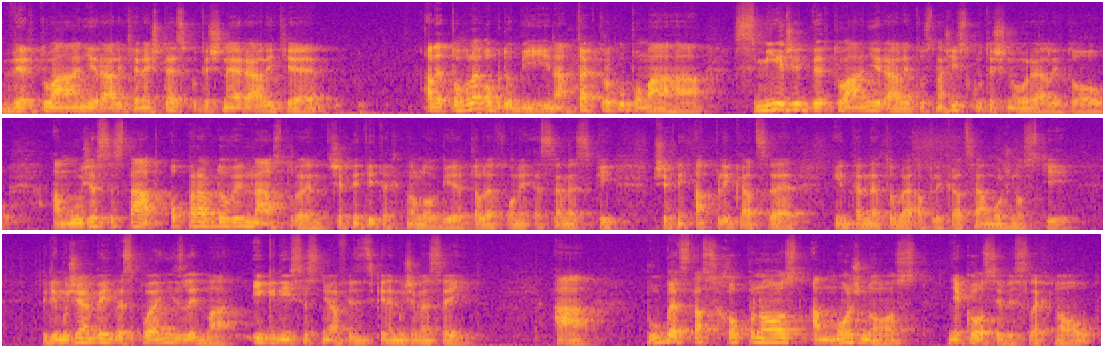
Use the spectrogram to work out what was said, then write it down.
virtuální realitě než té skutečné realitě. Ale tohle období nám tak trochu pomáhá smířit virtuální realitu s naší skutečnou realitou a může se stát opravdovým nástrojem. Všechny ty technologie, telefony, SMSky, všechny aplikace, internetové aplikace a možnosti, kdy můžeme být ve spojení s lidma, i když se s nimi fyzicky nemůžeme sejít. A vůbec ta schopnost a možnost někoho si vyslechnout,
